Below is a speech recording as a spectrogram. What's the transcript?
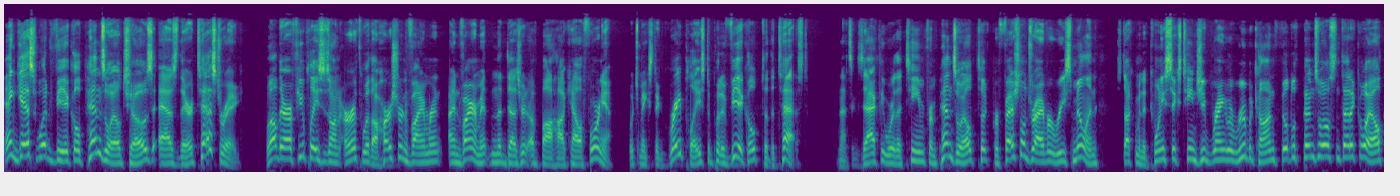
And guess what vehicle Pennzoil chose as their test rig? Well, there are a few places on Earth with a harsher environment, environment than the desert of Baja California, which makes it a great place to put a vehicle to the test. And that's exactly where the team from Pennzoil took professional driver Rhys Millen, stuck him in a 2016 Jeep Wrangler Rubicon filled with Pennzoil synthetic oil,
